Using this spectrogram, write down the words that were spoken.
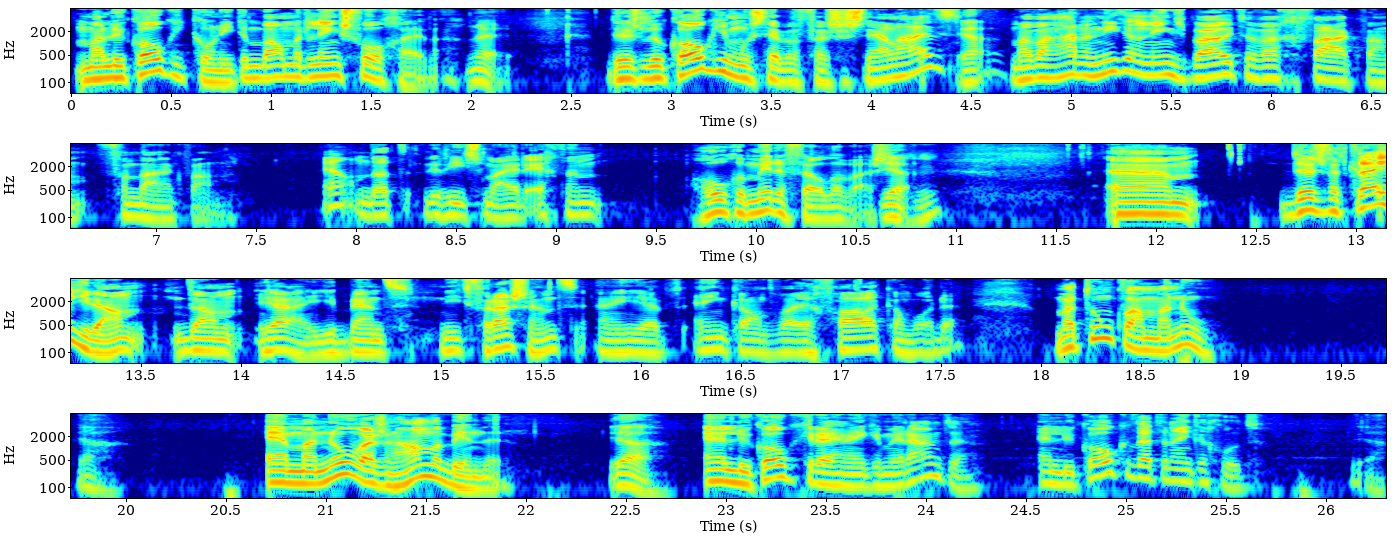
Maar Lukoki kon niet een bal met links voorgeven. Nee. Dus Lukoki moest hebben van zijn snelheid. Ja. Maar we hadden niet een linksbuiten waar gevaar kwam, vandaan kwam. Ja, omdat Rietsmeijer echt een hoge middenvelder was. Ja. Ehm, dus wat krijg je dan? Dan, ja, je bent niet verrassend. En je hebt één kant waar je gevaarlijk kan worden. Maar toen kwam Manu. En Manu was een handenbinder. Ja. En Lukoki kreeg in één keer meer ruimte. En Lukoki werd in één keer goed. Ja.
